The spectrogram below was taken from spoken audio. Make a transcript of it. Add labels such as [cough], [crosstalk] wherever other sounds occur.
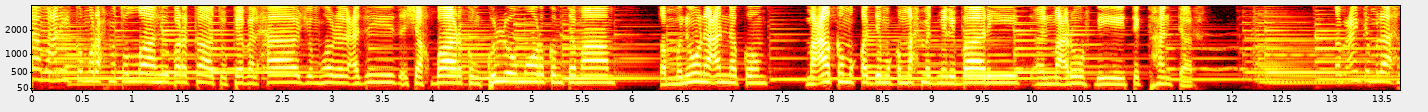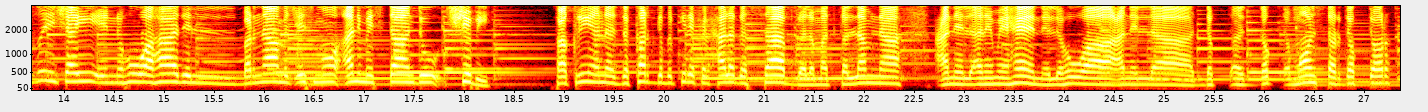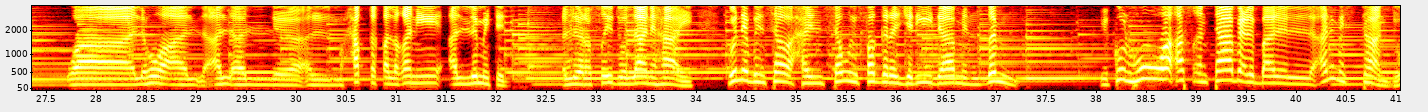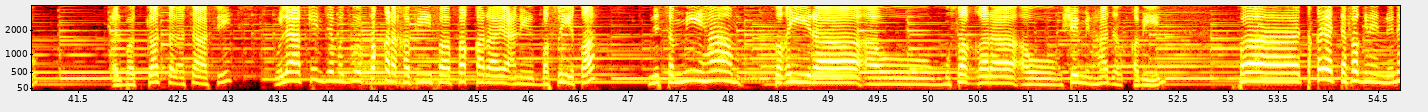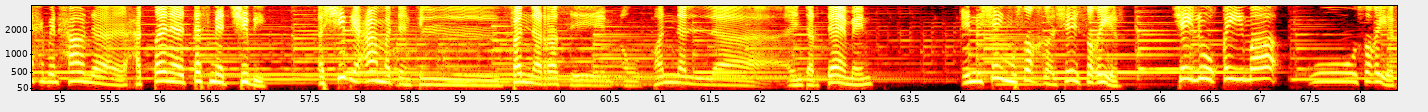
السلام عليكم ورحمة الله وبركاته. كيف الحال جمهور العزيز؟ إيش أخباركم؟ كل أموركم تمام؟ طمنونا عنكم. معاكم مقدمكم أحمد مليباري المعروف ب Tech Hunter طبعا أنتم ملاحظين شيء إنه هو هذا البرنامج اسمه انمي ستاندو شيبي فاكرين أنا ذكرت قبل كده في الحلقة السابقة لما تكلمنا عن الانميهين اللي هو عن الدكتور مونستر دكتور؟ واللي هو ال- ال- ال- المحقق الغني ال unlimited اللي رصيده لا نهائي. قلنا بنسوي حنسوي فقرة جديدة من ضمن يكون هو أصلا تابع للأنمي ستاندو البودكاست الأساسي. ولكن زي ما تقول فقرة خفيفة فقرة يعني بسيطة نسميها صغيرة أو مصغرة أو شيء من هذا القبيل. فتقريبا اتفقنا إنه نحن بنحاول حطينا تسمية شبي. الشبي عامة في الفن الرسم أو فن الانترتينمنت إنه شيء مصغر شيء صغير شيء له قيمة وصغير.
